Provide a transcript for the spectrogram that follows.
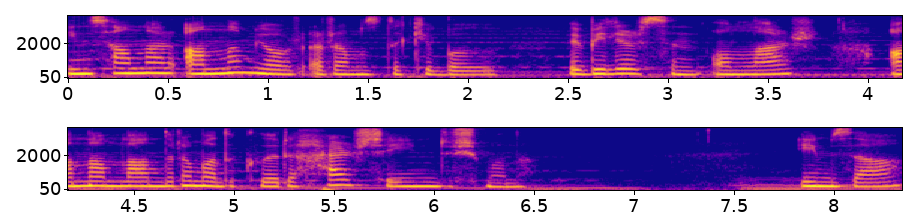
İnsanlar anlamıyor aramızdaki bağı ve bilirsin onlar anlamlandıramadıkları her şeyin düşmanı. İmza,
